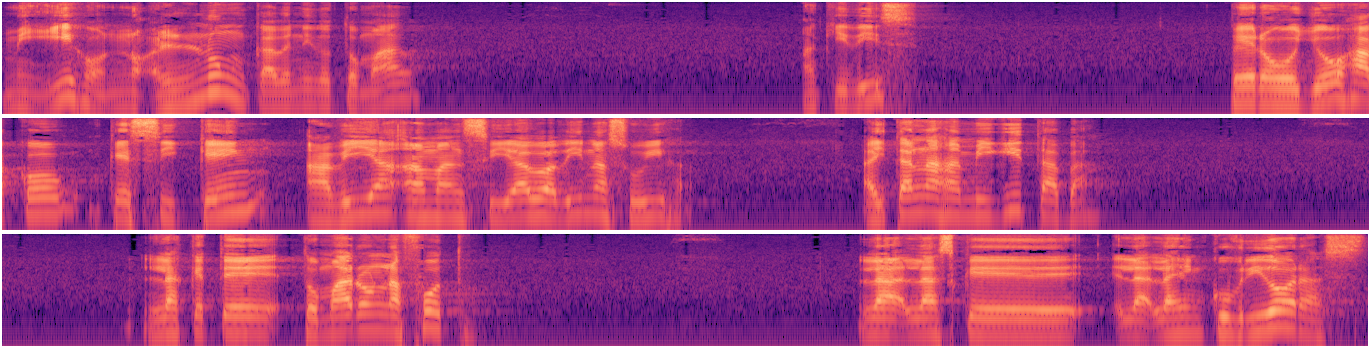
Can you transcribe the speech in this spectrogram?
Mi hijo, no, él nunca ha venido tomado. Aquí dice, pero oyó Jacob que Siquén había amancillado a Dina su hija. Ahí están las amiguitas, va. Las que te tomaron la foto. las que, las encubridoras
